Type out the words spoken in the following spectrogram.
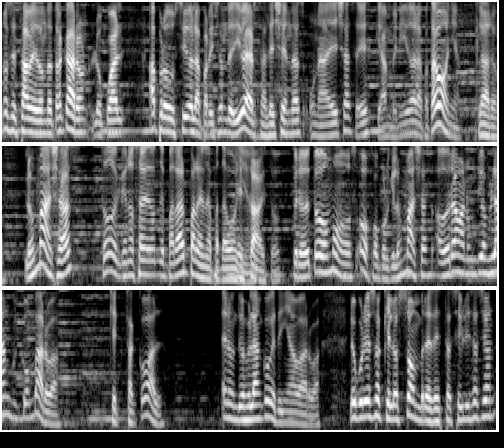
No se sabe dónde atracaron, lo cual ha producido la aparición de diversas leyendas, una de ellas es que han venido a la Patagonia. Claro. Los mayas Todo el que no sabe dónde parar para en la Patagonia. Exacto. Pero de todos modos, ojo, porque los mayas adoraban un dios blanco y con barba. Quetzalcoatl. Era un dios blanco que tenía barba. Lo curioso es que los hombres de esta civilización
